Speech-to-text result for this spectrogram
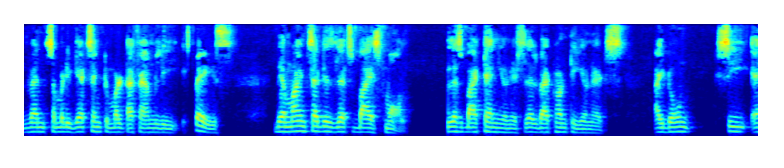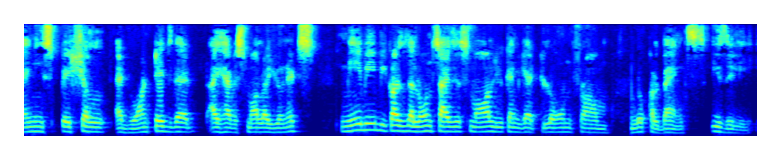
When somebody gets into multifamily space, their mindset is let's buy small. Let's buy 10 units, let's buy 20 units. I don't see any special advantage that I have smaller units. Maybe because the loan size is small, you can get loan from local banks easily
